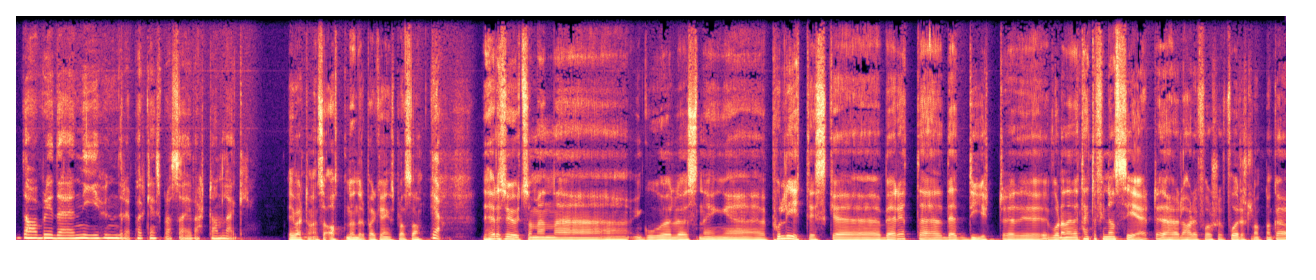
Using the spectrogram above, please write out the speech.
Da blir det 900 parkeringsplasser i hvert anlegg. I hvert anlegg, Så 1800 parkeringsplasser? Ja. Det høres jo ut som en uh, god løsning. Uh, politisk, uh, Berit, det er dyrt. hvordan er det tenkt å finansiere det? Har dere foreslått noe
